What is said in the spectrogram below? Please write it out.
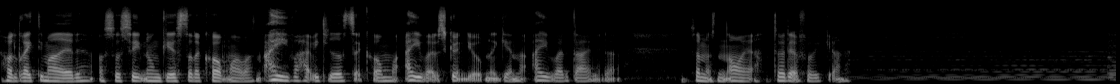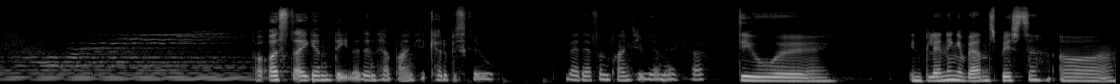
holdt rigtig meget af det, og så se nogle gæster, der kommer, og var sådan, ej, hvor har vi glædet os til at komme, og ej, hvor er det skønt, de åbnede igen, og ej, hvor er det dejligt. Der. Så er man sådan, åh ja, det var derfor, vi gjorde det. For os, der ikke er en del af den her branche, kan du beskrive, hvad det er for en branche, vi har med at gøre? Det er jo øh, en blanding af verdens bedste og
